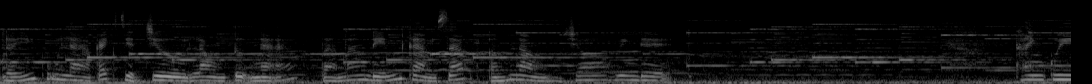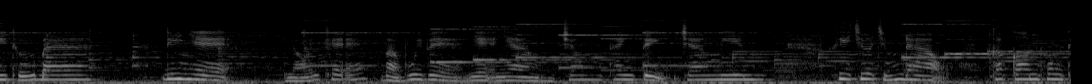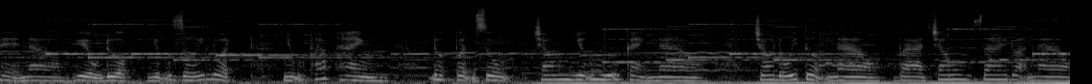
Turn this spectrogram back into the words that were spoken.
Đấy cũng là cách diệt trừ lòng tự ngã và mang đến cảm giác ấm lòng cho huynh đệ. Thanh quy thứ ba, đi nhẹ, nói khẽ và vui vẻ nhẹ nhàng trong thanh tịnh trang nghiêm. Khi chưa chứng đạo, các con không thể nào hiểu được những giới luật, những pháp hành được vận dụng trong những ngữ cảnh nào, cho đối tượng nào và trong giai đoạn nào.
